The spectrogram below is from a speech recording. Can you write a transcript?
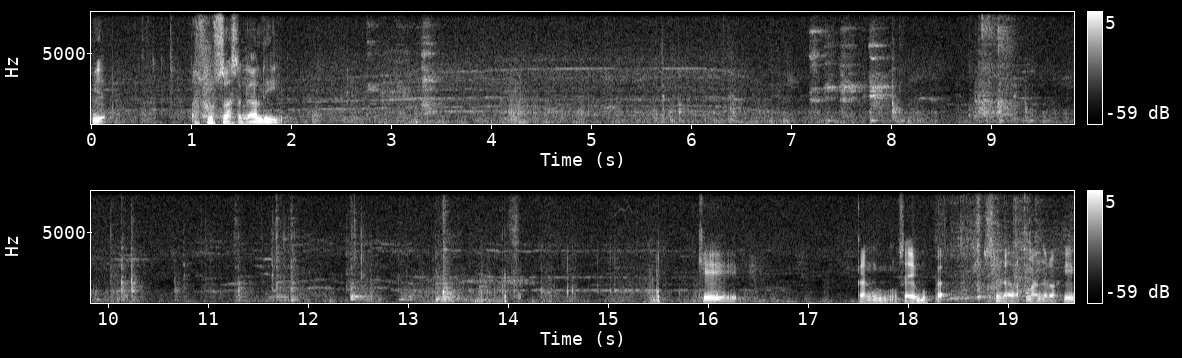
ya susah sekali Oke, akan saya buka. Bismillahirrahmanirrahim.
